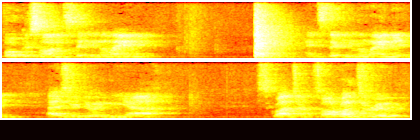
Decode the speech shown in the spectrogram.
focus on sticking the landing. And sticking the landing as you're doing the uh, squat jump. So I'll run through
